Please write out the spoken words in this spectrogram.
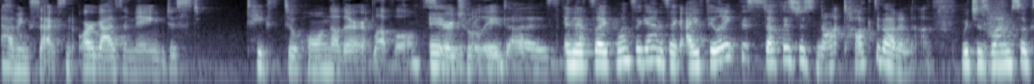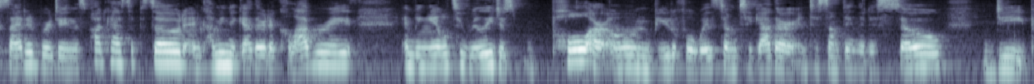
having sex and orgasming just takes it to a whole nother level spiritually. It really does. Yeah. And it's like once again, it's like I feel like this stuff is just not talked about enough, which is why I'm so excited we're doing this podcast episode and coming together to collaborate and being able to really just pull our own beautiful wisdom together into something that is so deep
